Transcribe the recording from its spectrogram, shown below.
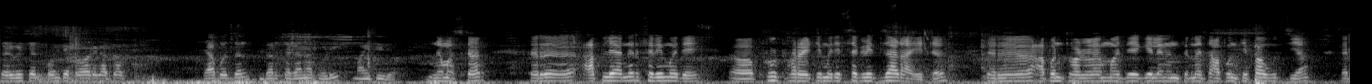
सर्व्हिसेस कोणते प्रोव्हाइड करतात? याबद्दल दर्शकांना थोडी माहिती द्या. नमस्कार. तर आपल्या नर्सरीमध्ये फ्रूट व्हरायटीमध्ये सगळीच झाडं आहेत. तर आपण थोड्या वेळामध्ये गेल्यानंतर नाही तर आपण ते पाहूच या. तर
